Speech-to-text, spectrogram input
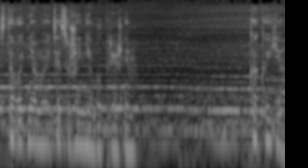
С того дня мой отец уже не был прежним. Как и я.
